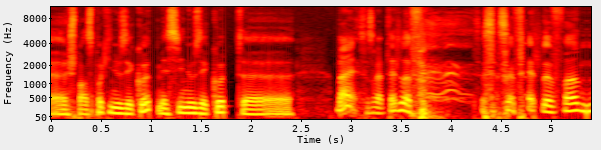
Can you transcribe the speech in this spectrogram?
Je pense pas qu'il nous écoute, mais s'il nous écoute, ben, ce serait peut-être le. ça serait peut-être le fun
